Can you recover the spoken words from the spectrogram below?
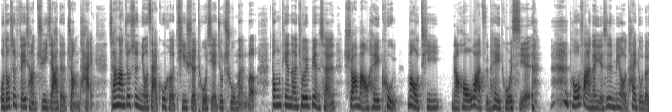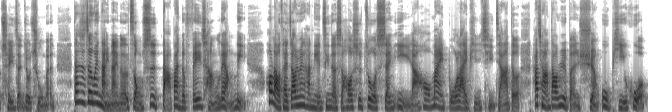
我都是非常居家的状态，常常就是牛仔裤和 T 恤拖鞋就出门了。冬天呢，就会变成刷毛黑裤帽 T，然后袜子配拖鞋。头发呢也是没有太多的吹整就出门，但是这位奶奶呢总是打扮的非常靓丽。后来我才知道，因为他年轻的时候是做生意，然后卖舶来品起家的，他常常到日本选物批货。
